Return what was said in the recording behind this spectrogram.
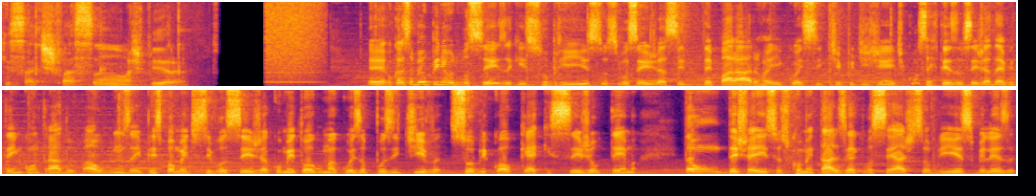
Que satisfação, aspira. É, eu quero saber a opinião de vocês aqui sobre isso, se vocês já se depararam aí com esse tipo de gente, com certeza vocês já devem ter encontrado alguns aí, principalmente se você já comentou alguma coisa positiva sobre qualquer que seja o tema. Então deixa aí seus comentários, o que, é que você acha sobre isso, beleza?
